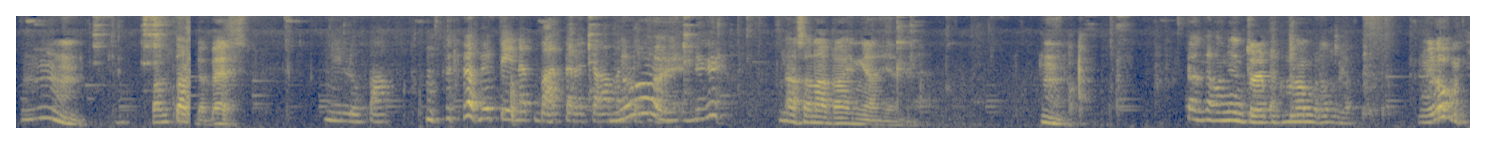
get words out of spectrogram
Mmm. Fantastic. The best. Nilupak. may peanut butter at saka No, mantika. eh, hindi. Nasa nakain nga yan. Hmm. Na kanya yung trip. Ngayon.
